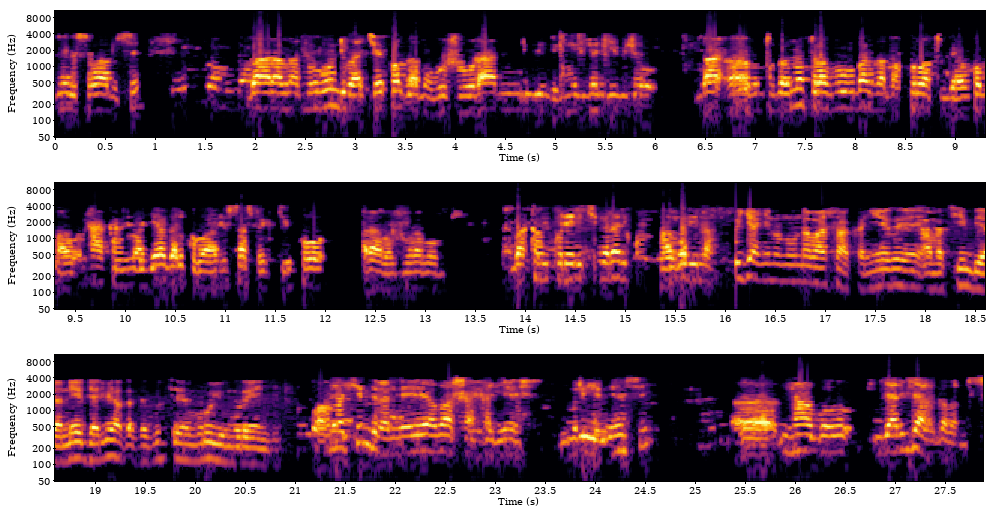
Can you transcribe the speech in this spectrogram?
ntibisobanutse bari abantu ubundi bakekwaga mu bujura n'ibindi nk'ibyo ngibyo. Tugana turavubaza amakuru batubwira ko nta kazi bageraga ariko bari suspect ko ari abajura bombi. Bakabikorera i kigali ariko ntabwo ari inaha ibijyanye n'abashakanye we amakimbirane byari bihagaze gute muri uyu murenge? Amakimbirane y'abashakanye muri iyi minsi ntabwo byari byaragabanutse.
